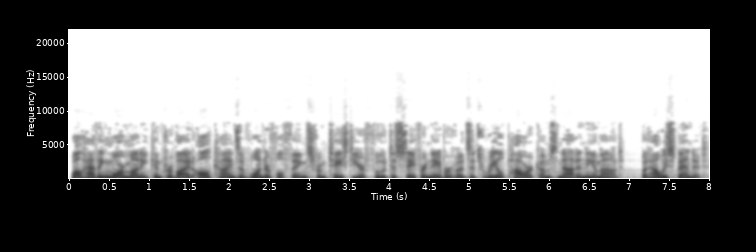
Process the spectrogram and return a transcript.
While having more money can provide all kinds of wonderful things from tastier food to safer neighborhoods its real power comes not in the amount, but how we spend it.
